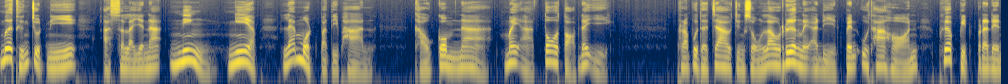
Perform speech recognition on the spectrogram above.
เมื่อถึงจุดนี้ อัสลยนะนิ่ง เงียบ และหมดปฏิภาณเขาก้มหน้าไม่อาจโต้ตอบได้อีก พระพุทธเจ้าจึงทรงเล่าเรื่องในอดีตเป็นอุทาหรณ์เพื่อปิดประเด็น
